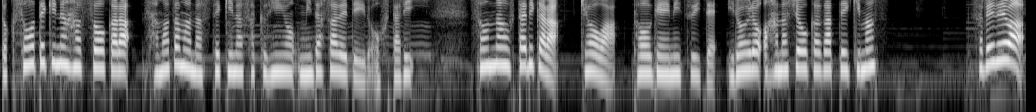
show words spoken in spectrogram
独創的な発想から様々な素敵な作品を生み出されているお二人。そんなお二人から今日は陶芸についていろいろお話を伺っていきます。それでは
